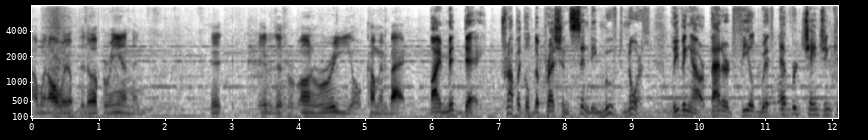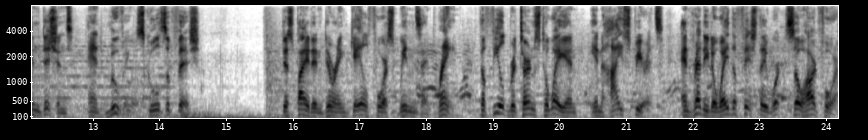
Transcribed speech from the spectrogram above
I went all the way up to the upper end and it it was just unreal coming back. By midday, Tropical Depression Cindy moved north, leaving our battered field with ever-changing conditions and moving schools of fish. Despite enduring gale force winds and rain, the field returns to weigh-in in high spirits and ready to weigh the fish they worked so hard for.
